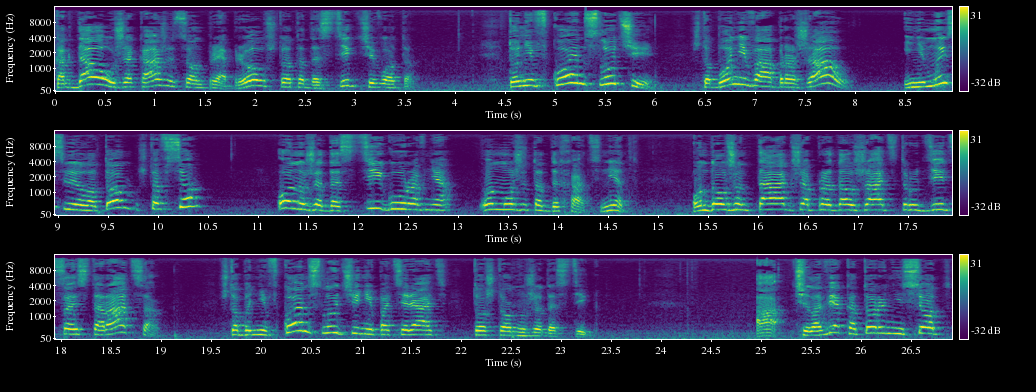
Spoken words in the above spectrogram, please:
Когда уже кажется, он приобрел что-то, достиг чего-то, то ни в коем случае, чтобы он не воображал и не мыслил о том, что все, он уже достиг уровня, он может отдыхать. Нет. он должен также продолжать трудиться и стараться, чтобы ни в коем случае не потерять то, что он уже достиг. А человек, который несет,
